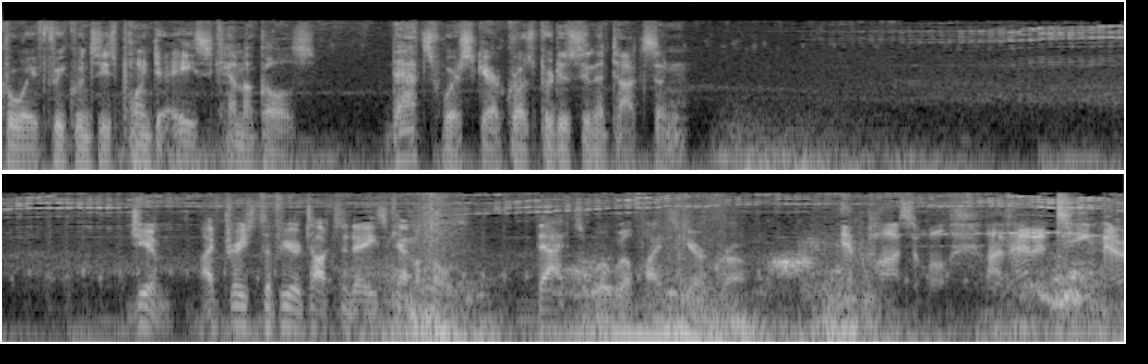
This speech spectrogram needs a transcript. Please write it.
Microwave frequencies point to Ace Chemicals. That's where Scarecrow's producing the toxin. Jim, I've traced the fear toxin to Ace Chemicals. That's where we'll find Scarecrow. Impossible. I've had a team there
